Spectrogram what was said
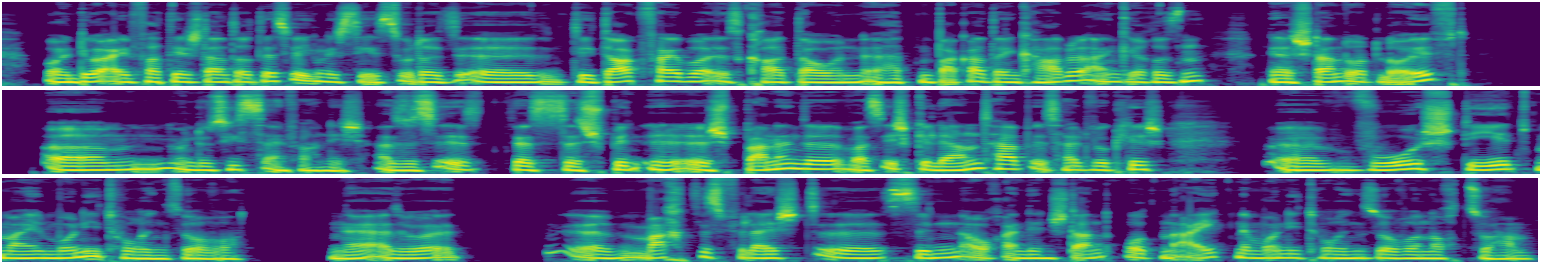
und du einfach den Standort deswegen nicht siehst. Oder äh, die Dark Fiber ist gerade down, hat ein Bagger dein Kabel angerissen, der Standort läuft ähm, und du siehst es einfach nicht. Also es ist, das, das äh, Spannende, was ich gelernt habe, ist halt wirklich, äh, wo steht mein Monitoring-Server? Ne? Also äh, macht es vielleicht äh, Sinn, auch an den Standorten eigene Monitoring-Server noch zu haben?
